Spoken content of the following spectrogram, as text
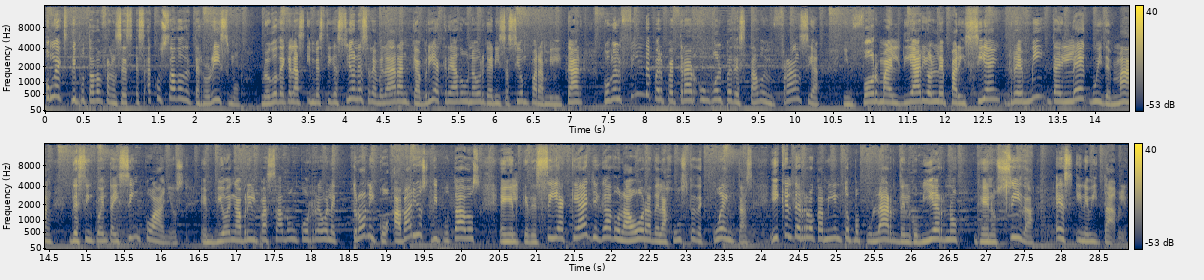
Un exdiputado francés es acusado de terrorismo luego de que las investigaciones revelaran que habría creado una organización paramilitar con el fin de perpetrar un golpe de Estado en Francia, informa el diario Le Parisien. Remy Daillet Guideman, de 55 años, envió en abril pasado un correo electrónico a varios diputados en el que decía que ha llegado la hora del ajuste de cuentas y que el derrocamiento popular del gobierno genocida es inevitable.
